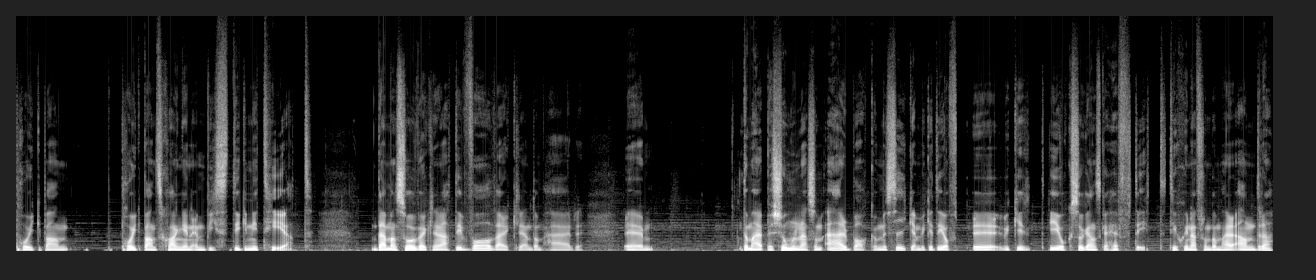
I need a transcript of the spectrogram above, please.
pojkband, pojkbandsgenren en viss dignitet. Där man såg verkligen att det var verkligen de här eh, de här personerna som är bakom musiken, vilket är, ofta, eh, vilket är också ganska häftigt, till skillnad från de här andra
